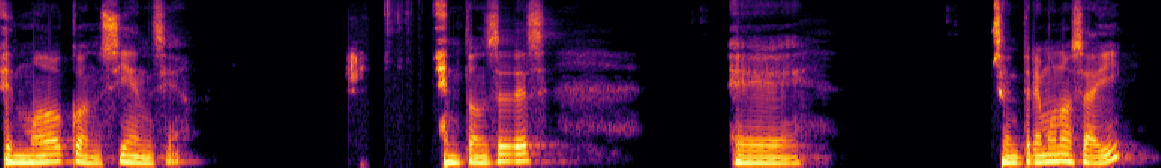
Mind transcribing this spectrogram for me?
en modo conciencia. Entonces, eh, centrémonos ahí,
